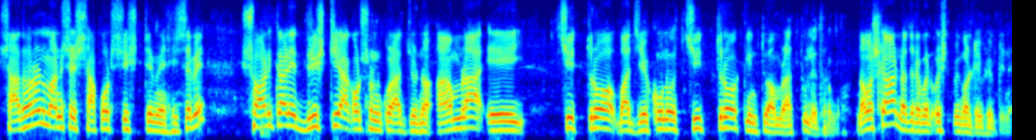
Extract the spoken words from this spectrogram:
সাধারণ মানুষের সাপোর্ট সিস্টেমের হিসেবে সরকারের দৃষ্টি আকর্ষণ করার জন্য আমরা এই চিত্র বা যে কোনো চিত্র কিন্তু আমরা তুলে ধরবো। নমস্কার, নজর রাখবেন ওয়েস্ট বেঙ্গল টিভি ফিফটিনে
